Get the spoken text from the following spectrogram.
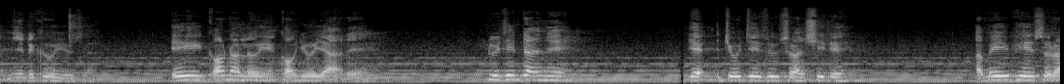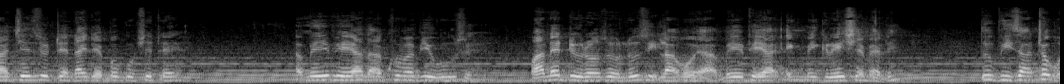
အမြင်တစ်ခုယူစားအေးကောင်းတာလို့ရင်ကောင်းကျိုးရတယ်လူချင်းတန်းချင်းရဲ့အကျိုးကျေးဇူးဆိုတာရှိတယ်အမေဖေဆိုတာကျေးဇူးတင်လိုက်တဲ့ပုဂ္ဂိုလ်ဖြစ်တယ်အမေဖေကသာခွင့်မပြုဘူးဆိုဘာနဲ့တူတော့ဆိုလူစီလာဖို့ရအမေဖေက immigration ပဲလေသူဗီဇာထုတ်မ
